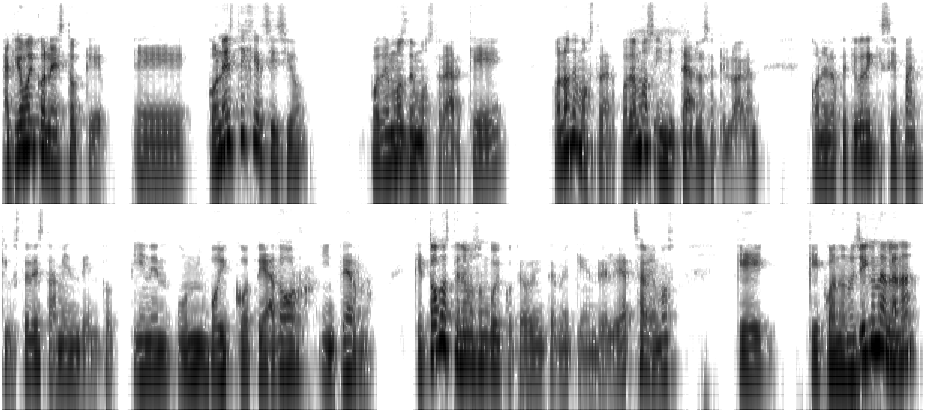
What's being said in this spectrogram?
¿a qué voy con esto? Que eh, con este ejercicio podemos demostrar que, o no demostrar, podemos invitarlos a que lo hagan con el objetivo de que sepan que ustedes también dentro tienen un boicoteador interno. Que todos tenemos un boicoteador interno y que en realidad sabemos que, que cuando nos llegue una lana,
